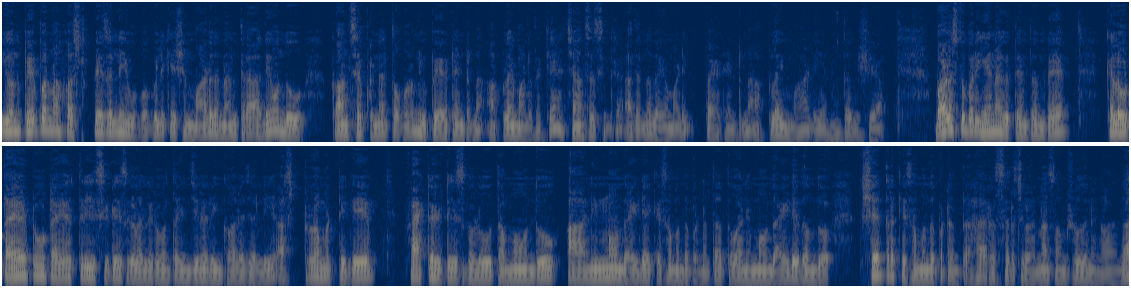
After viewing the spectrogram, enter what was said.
ಈ ಒಂದು ಪೇಪರ್ನ ಫಸ್ಟ್ ಫೇಸ್ ಅಲ್ಲಿ ನೀವು ಪಬ್ಲಿಕೇಶನ್ ಮಾಡಿದ ನಂತರ ಅದೇ ಒಂದು ಕಾನ್ಸೆಪ್ಟ್ ಅನ್ನ ತಗೊಂಡು ನೀವು ಪೇಟೆಂಟ್ ಅನ್ನ ಅಪ್ಲೈ ಮಾಡೋದಕ್ಕೆ ಚಾನ್ಸಸ್ ಇದ್ರೆ ಅದನ್ನ ದಯಮಾಡಿ ಪೇಟೆಂಟ್ ಅನ್ನ ಅಪ್ಲೈ ಮಾಡಿ ಅನ್ನೋಂಥ ವಿಷಯ. ಬಹಳಷ್ಟು ಬರೀ ಏನಾಗುತ್ತೆ ಅಂತಂದ್ರೆ ಕೆಲವು ಟೈರ್ ಟು ಟೈರ್ ತ್ರೀ ಸಿಟೀಸ್ಗಳಲ್ಲಿರುವಂತಹ ಇಂಜಿನಿಯರಿಂಗ್ ಕಾಲೇಜಲ್ಲಿ ಅಷ್ಟರ ಮಟ್ಟಿಗೆ ಫ್ಯಾಕಲ್ಟೀಸ್ಗಳು ತಮ್ಮ ಒಂದು, ಆ, ನಿಮ್ಮ ಒಂದು ಐಡಿಯಾಕ್ಕೆ ಸಂಬಂಧಪಟ್ಟಂತಹ ಅಥವಾ ನಿಮ್ಮ ಒಂದು ಐಡಿಯಾದ ಒಂದು ಕ್ಷೇತ್ರಕ್ಕೆ ಸಂಬಂಧಪಟ್ಟಂತಹ ರಿಸರ್ಚ್ಗಳನ್ನ ಸಂಶೋಧನೆಗಳನ್ನ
